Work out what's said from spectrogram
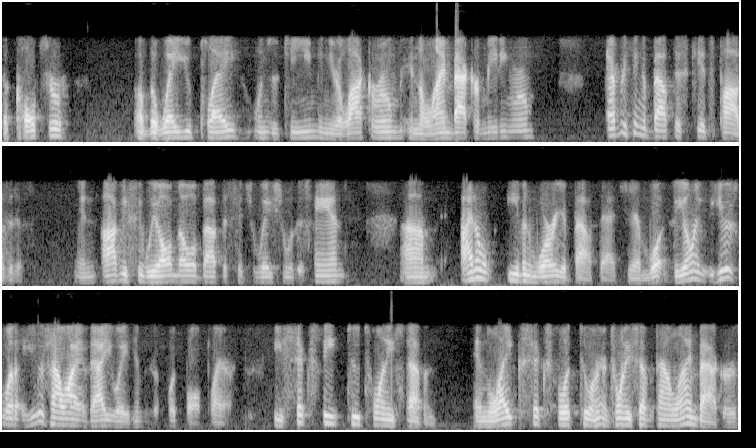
the culture of the way you play on your team, in your locker room, in the linebacker meeting room. Everything about this kid's positive. And obviously, we all know about the situation with his hand. Um, I don't even worry about that, Jim. What the only here's what here's how I evaluate him as a football player. He's six feet two twenty seven, and like six foot two hundred twenty seven pound linebackers,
